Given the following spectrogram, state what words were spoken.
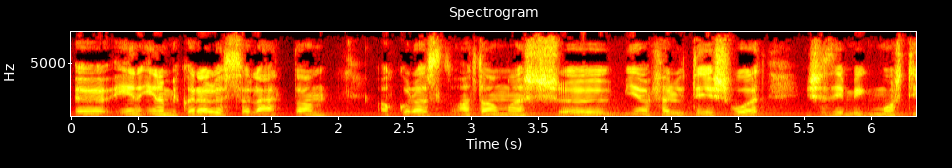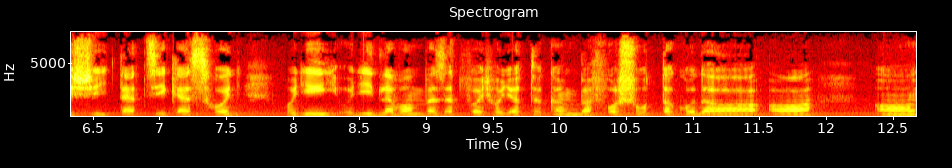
én, én amikor először láttam, akkor az hatalmas ö, ilyen felütés volt, és ezért még most is így tetszik ez, hogy, hogy, így, hogy így le van vezetve, hogy hogy a tökönbe fosódtak oda a, a, a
